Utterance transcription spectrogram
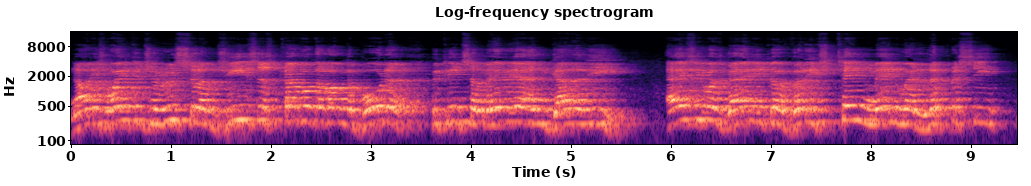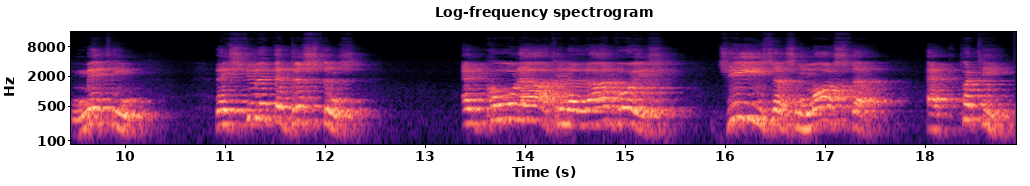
Now, his way to Jerusalem, Jesus traveled along the border between Samaria and Galilee. As he was going into a village, ten men with leprosy met him. They stood at a distance and called out in a loud voice, Jesus, Master, have pity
